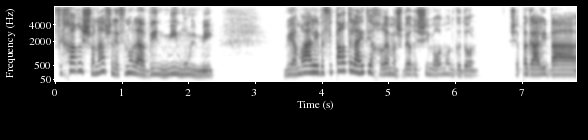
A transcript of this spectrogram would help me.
שיחה ראשונה שניסינו להבין מי מול מי. והיא אמרה לי, וסיפרתי לה, הייתי אחרי משבר אישי מאוד מאוד גדול, שפגע לי ב, אה,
